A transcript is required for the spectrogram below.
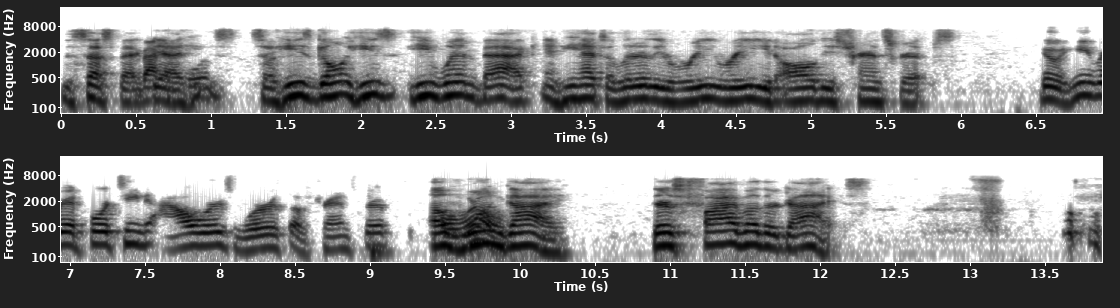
the suspect. Yeah, he's, so he's going. He's he went back and he had to literally reread all these transcripts Dude, he read 14 hours worth of transcripts. of Oh, one wow. guy. There's five other guys, or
